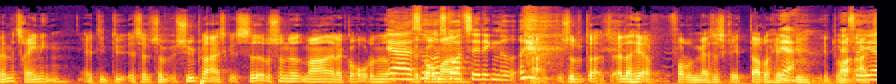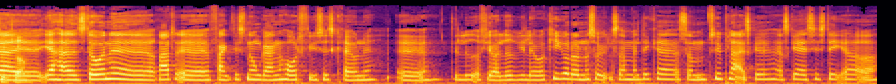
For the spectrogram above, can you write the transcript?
hvad med træningen? Er din, altså, som sygeplejerske, sidder du så ned meget, eller går du ned? Jeg eller sidder går meget? stort set ikke ned. Nej, så du, der, allerede her får du en masse skridt. Der er du heldig, ja. du har altså, en aktiv jeg, øh, jeg har stående øh, ret øh, faktisk nogle gange hårdt fysisk krævende. Øh, det lyder fjollet, vi laver kikkertundersøgelser, men det kan som sygeplejerske, jeg skal assistere og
